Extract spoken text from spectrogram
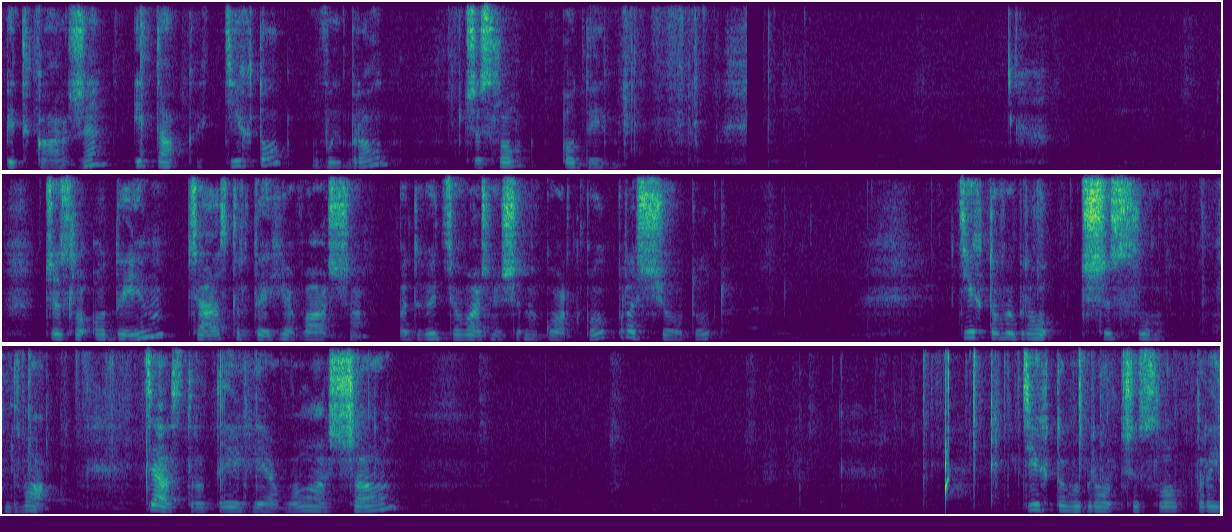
підкаже. І так, ті, хто вибрав число 1. Число 1 ця стратегія ваша. Подивіться уважніше на картку. Про що тут? Ті, хто вибрав число 2. Ця стратегія ваша. Ті, хто вибрав число 3.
